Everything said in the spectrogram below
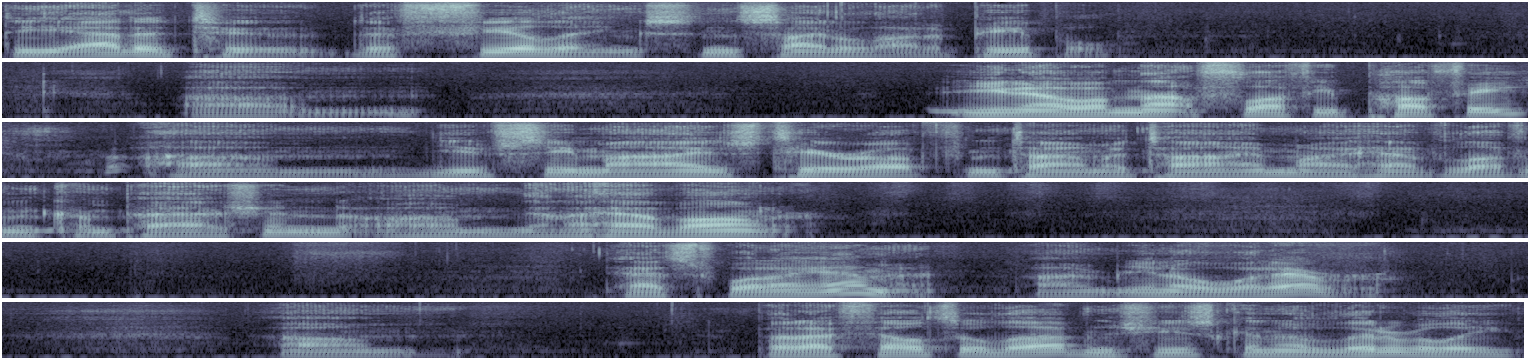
the attitude, the feelings inside a lot of people. Um, you know, I'm not fluffy puffy. Um, you've seen my eyes tear up from time to time. I have love and compassion, um, and I have honor. That's what I am. I'm, you know, whatever. Um, but I felt her love, and she's going to literally,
